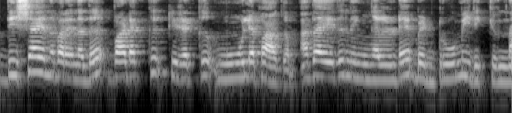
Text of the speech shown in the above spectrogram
ദിശ എന്ന് പറയുന്നത് വടക്ക് കിഴക്ക് മൂലഭാഗം. അതായത് നിങ്ങളുടെ ബെഡ്റൂം ഇരിക്കുന്ന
